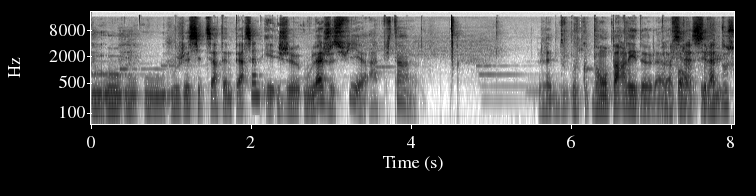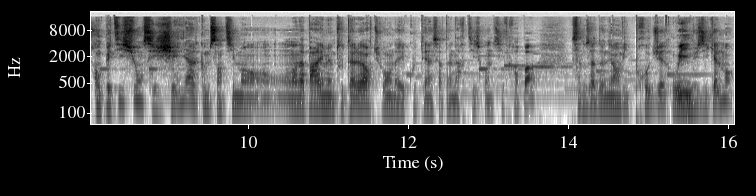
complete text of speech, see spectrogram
où, où- où- où- où je cite certaines personnes et je, où là, je suis. Ah putain. La dou- on parlait de la, la c'est la, douce compétition, c'est génial comme sentiment. On en a parlé même tout à l'heure, tu vois, on a écouté un certain artiste qu'on ne citera pas. Ça nous a donné envie de produire Oui. musicalement.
